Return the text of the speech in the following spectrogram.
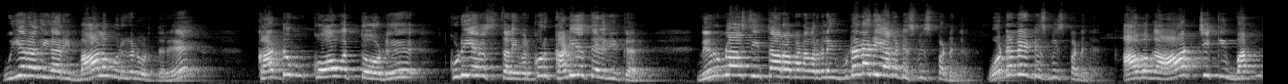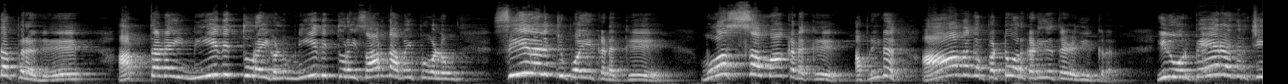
உயர் அதிகாரி பாலமுருகன் ஒருத்தர் கடும் கோபத்தோடு குடியரசுத் தலைவருக்கு ஒரு கடிதத்தை எழுதியிருக்காரு. நிர்மலா சீதாராமன் அவர்களை உடனடியாக டிஸ்மிஸ் பண்ணுங்க. உடனே டிஸ்மிஸ் பண்ணுங்க. அவங்க ஆட்சிக்கு வந்த பிறகு அத்தனை நீதித்துறைகளும் நீதித்துறை சார்ந்த அமைப்புகளும் சீரழிஞ்சு போய் கிடக்கு மோசமா கிடக்கு அப்படின்னு ஆதகப்பட்டு ஒரு கடிதத்தை எழுதியிருக்கிறார். இது ஒரு பேரதிர்ச்சி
